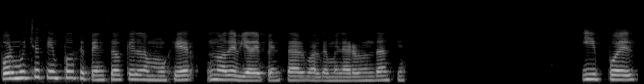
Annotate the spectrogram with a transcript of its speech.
por mucho tiempo se pensó que la mujer no debía de pensar, válgame la redundancia. Y pues,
